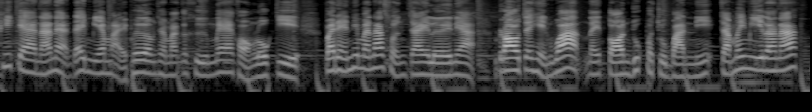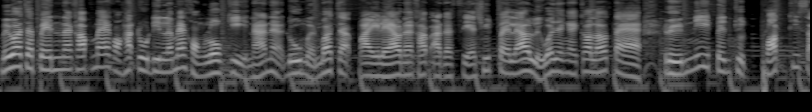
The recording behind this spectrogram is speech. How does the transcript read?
พี่แกนั้นเนี่ยได้เมียใหม่เพิ่มใช่ไหมก็คือแม่ของโลกิประเด็นที่มันน่าสนใจเลยเนี่ยเราจะเห็นว่าในตอนยุคปัจจุบันนี้จะไม่มีแล้วนะ ไม่ว่าจะเป็นนะครับแม่ของฮัตรูดินและแม่ของโลกินั้นเนี่ยดูเหมือนว่าจะไปแล้วนะครับอาจจะเสียชีวิตไปแล้วหรือว่ายังไงก็แล้วแต่ หรือนี่เป็นจุดพล็อตที่ส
